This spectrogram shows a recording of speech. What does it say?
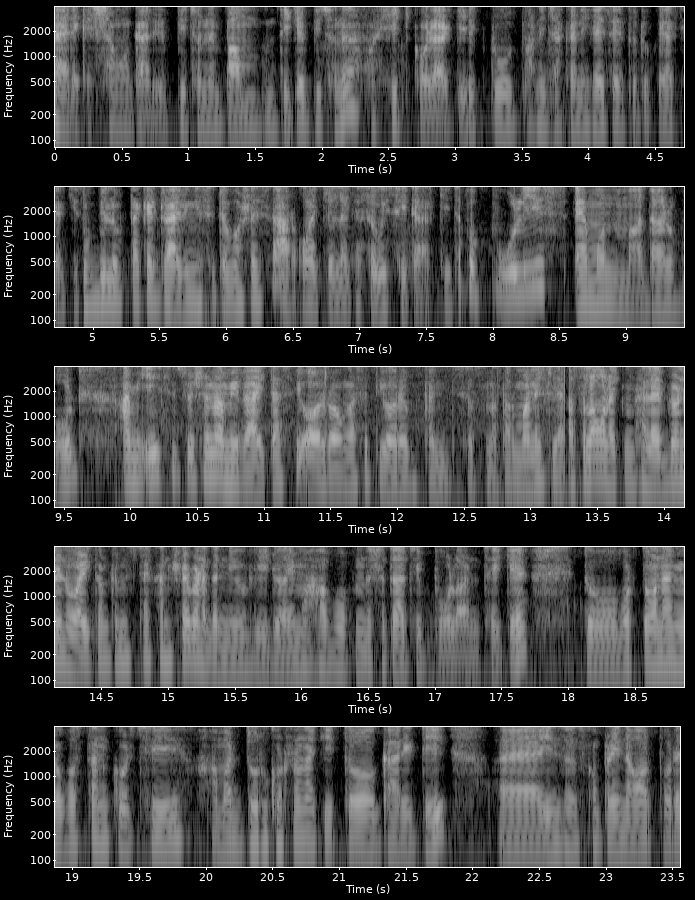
ডাইরেক্ট আমার গাড়ির পিছনে বাম দিকে পিছনে হিট করে আর কি। একটু মানে ঝাঁকানি খাইছে এতটুকু আর কি কি। লোকটাকে ড্রাইভিং সিটে বসাইছে আর ওই চলে গেছে ওই সিটে আর কি। তারপর পুলিশ এমন মাদার বোর্ড আমি এই সিচুয়েশনে আমি রাইট আছি, ওই রং আছে, তুই না? তার মানে কি? আসসালামু আলাইকুম। Hello everyone and welcome to mister Khan Saheb another new ভিডিও আমি মাহবুব, আপনাদের সাথে আছি পোল্যান্ড থেকে। তো বর্তমানে আমি অবস্থান করছি আমার দুর্ঘটনা কি তো গাড়িটি ইন্স্যুরেন্স কোম্পানি নেওয়ার পরে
